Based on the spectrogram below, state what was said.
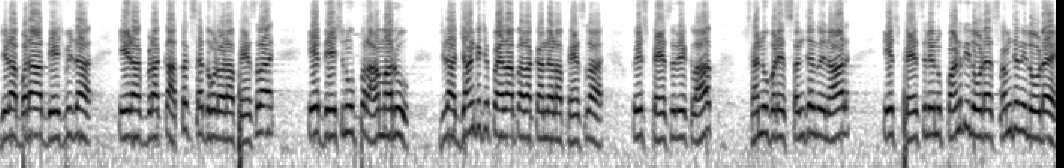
ਜਿਹੜਾ ਬੜਾ ਦੇਸ਼ ਵਿੱਚ ਦਾ ਇਹ ਬੜਾ ਘਾਤਕ ਸਿੱਧ ਹੋਣ ਵਾਲਾ ਫੈਸਲਾ ਹੈ ਇਹ ਦੇਸ਼ ਨੂੰ ਭਰਾ ਮਾਰੂ ਜਿਹੜਾ ਜੰਗ 'ਚ ਪੈਦਾ ਪੈਦਾ ਕਰਨ ਵਾਲਾ ਫੈਸਲਾ ਹੈ, ਇਸ ਫੈਸਲੇ ਦੇ ਖਿਲਾਫ ਸਾਨੂੰ ਬੜੇ ਸੰਜਮ ਦੇ ਨਾਲ ਇਸ ਫੈਸਲੇ ਨੂੰ ਪੜ੍ਹਨ ਦੀ ਲੋੜ ਹੈ ਸਮਝਣ ਦੀ ਲੋੜ ਹੈ।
